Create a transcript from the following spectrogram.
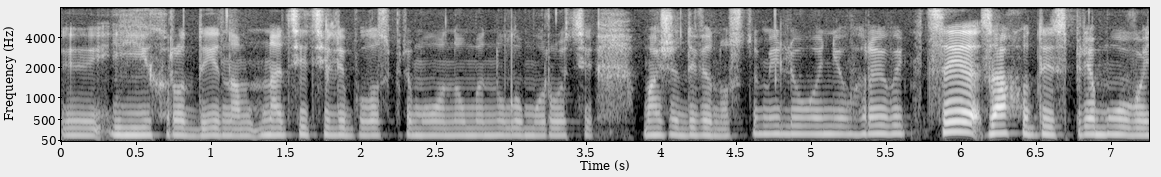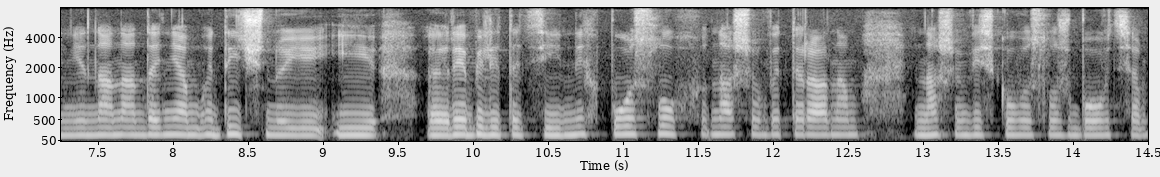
е, і їх родинам. На ці цілі було спрямовано в минулому році майже 90 мільйонів гривень. Це заходи спрямовані на надання медичної і реабілітаційних послуг нашим ветеранам, нашим військовослужбовцям.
